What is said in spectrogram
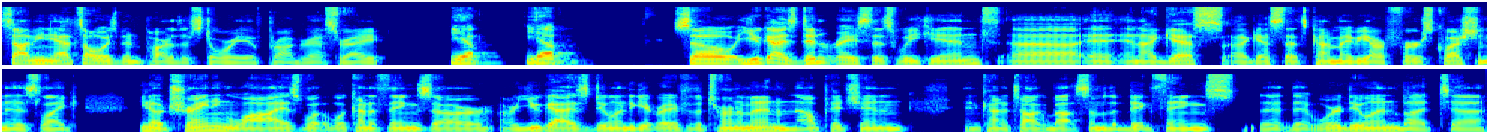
so I mean that's always been part of the story of progress, right? Yep. Yep. So you guys didn't race this weekend, uh, and, and I guess I guess that's kind of maybe our first question is like, you know, training wise, what what kind of things are are you guys doing to get ready for the tournament? And I'll pitch in and and kind of talk about some of the big things that that we're doing. But uh,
